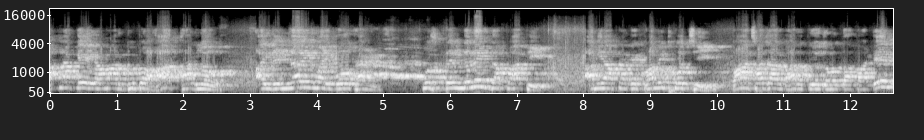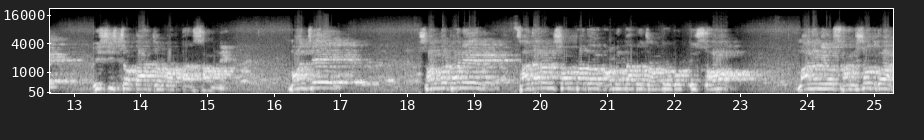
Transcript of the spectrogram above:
আপনাকে আমার দুটো হাত থাকল। I rendering my both hand the party আমি আপনাকে কমিট করছি পাঁচ হাজার ভারতীয় জনতা পার্টির বিশিষ্ট কার্যকর্তার সামনে। মঞ্চে সংগঠনের সাধারণ সম্পাদক অমিতাভ চক্রবর্তী সহ মাননীয় সাংসদগণ,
